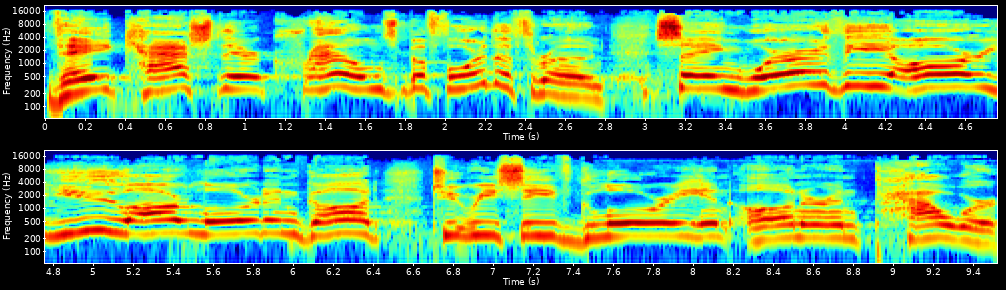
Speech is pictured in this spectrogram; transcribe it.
They cast their crowns before the throne, saying, Worthy are you, our Lord and God, to receive glory and honor and power,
